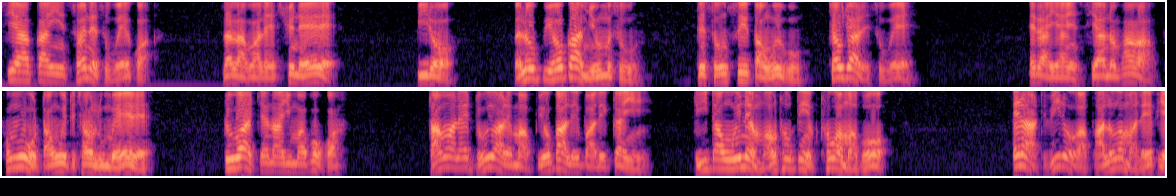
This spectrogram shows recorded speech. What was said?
ဆရာကိုင်ရင်စွမ်းတယ်ဆိုပဲကွာလာလာပါလဲရှင်နေတဲ့ပြီးတော့ဘယ်လိုပြောကမျိုးမဆိုတစ်ဆုံးစေးတောင်ဝဲကို ကြောက်ကြတယ်ဆိုပဲအဲ့ဒါရရင်ဆရာတော်ဖားကဖုံးဖို့တောင်းဝဲတစ်ချောင်းလူမဲတဲ့သူကကျန်တာယူမှာပေါ့ကွာဒါမှလည်းဒိုးရွာထဲမှာပြောကလေးပါလေးကတ်ရင်ဒီတောင်ဝင်းနဲ့မောင်းထုတ်တင်ထုတ်ရမှာပေါ့အဲ့ဒါတပည့်တော်ကဘာလုပ်ရမှာလဲဖေ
